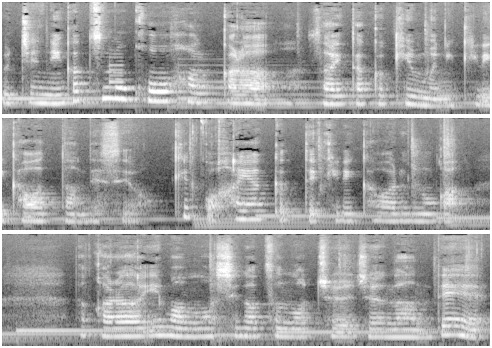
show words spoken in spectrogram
ー、うち2月の後半から在宅勤務に切り替わったんですよ。結構早くって切り替わるのが。だから今も4月の中旬なんで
